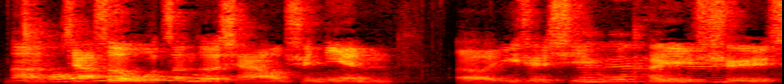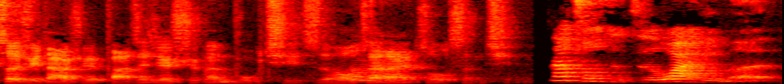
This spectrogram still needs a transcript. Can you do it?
那假设我真的想要去念呃医学系，嗯、我可以去社区大学把这些学分补齐之后再来做申请。那除此之外，你们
